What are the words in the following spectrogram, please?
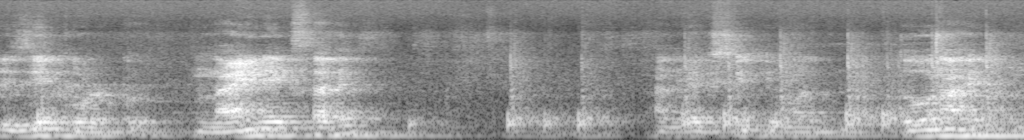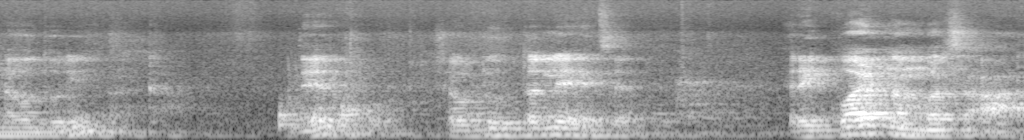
is equal to nine x आहे. आणि एक्सची किंमत दोन आहे नऊ दुनी देन शेवटी उत्तर लिहायचं required numbers are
